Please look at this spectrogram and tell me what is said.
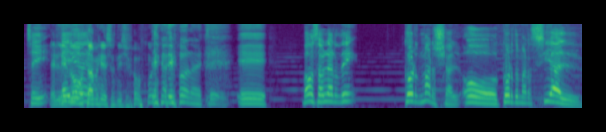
Sí, El la de idea Cobos es- también es un dicho popular. El de Cobos también. Eh, vamos a hablar de Court Martial o Corte Marcial.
